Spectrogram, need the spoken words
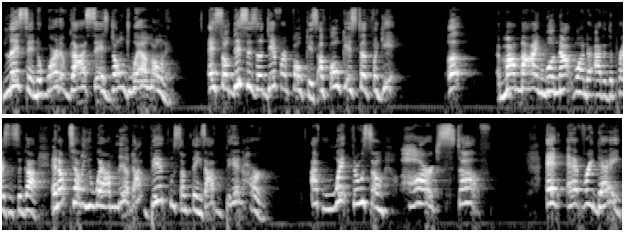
Listen, the word of God says, don't dwell on it. And so this is a different focus, a focus to forget. Uh, my mind will not wander out of the presence of God. And I'm telling you where I'm lived. I've been through some things. I've been hurt. I've went through some hard stuff. And every day,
